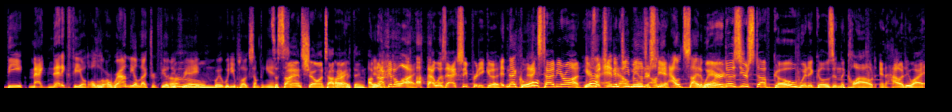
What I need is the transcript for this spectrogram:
the magnetic field around the electric field you create Oh. wh- when you plug something in It's a science show on top All of right. everything. I'm not gonna lie. That was actually pretty good. Isn't that cool? Next time you're on, here's Yeah, what you energy can help me moves on the outside of Where wires. does your stuff go when it goes in the cloud, and how do I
